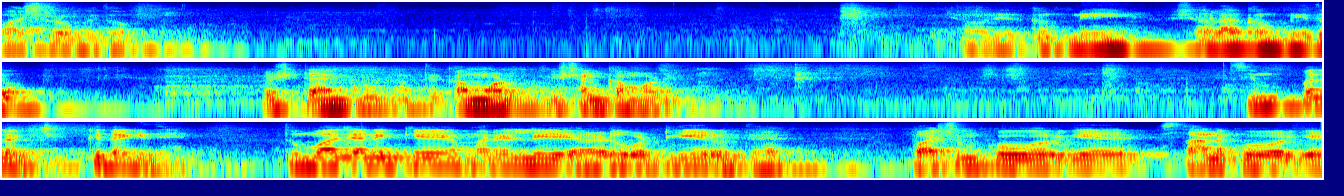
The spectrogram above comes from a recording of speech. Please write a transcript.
ವಾಶ್ರೂಮ್ ಇದು. ಯಾವುದಿದು ಕಂಪ್ನಿ ಶಾಲಾ ಕಂಪ್ನಿದು ಫಸ್ಟ್ ಟ್ಯಾಂಕು ಮತ್ತು ಕಮ್ಮೋಡು ಕಿಶನ್ ಕಮ್ಮೋಡು ಸಿಂಪಲ್ಲಾಗಿ ಚಿಕ್ಕದಾಗಿದೆ. ತುಂಬ ಜನಕ್ಕೆ ಮನೆಯಲ್ಲಿ ಎರಡು ಒಟ್ಟಿಗೆ ಇರುತ್ತೆ. ವಾಶ್ರೂಮ್ಗೆ ಹೋಗೋರಿಗೆ ಸ್ಥಾನಕ್ಕೆ ಹೋಗೋರಿಗೆ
